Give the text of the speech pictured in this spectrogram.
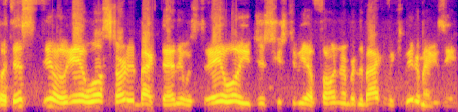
But this, you know, AOL started back then. It was AOL. You just used to be a phone number in the back of a computer magazine.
